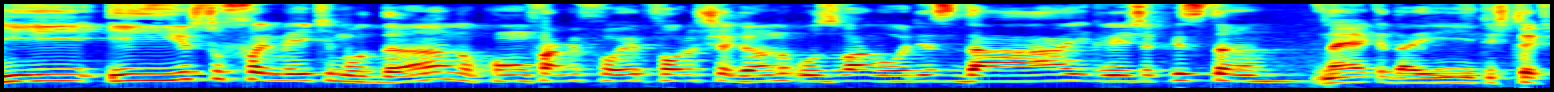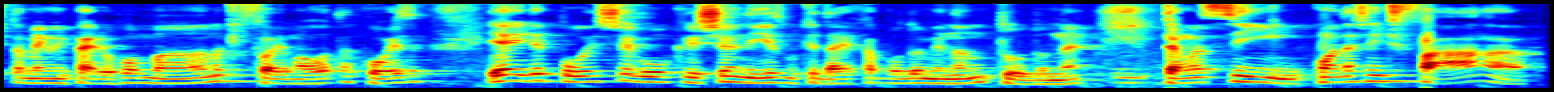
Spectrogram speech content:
E, e isso foi meio que mudando conforme foi, foram chegando os valores da igreja cristã, né? Que daí a gente teve também o Império Romano, que foi uma outra coisa, e aí depois chegou o cristianismo, que daí acabou dominando tudo, né? Então, assim, quando a gente fala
